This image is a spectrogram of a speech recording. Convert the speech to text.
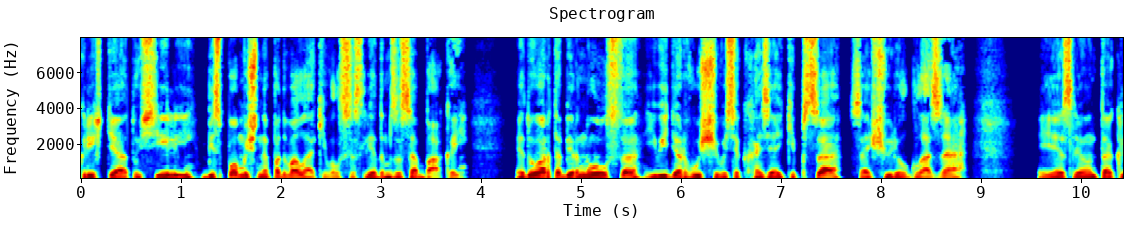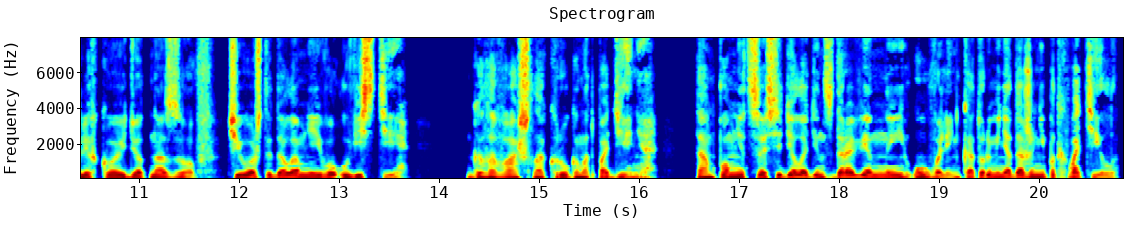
кряхтя от усилий, беспомощно подволакивался следом за собакой. Эдуард обернулся и, видя рвущегося к хозяйке пса, сощурил глаза. «Если он так легко идет на зов, чего ж ты дала мне его увести? Голова шла кругом от падения. Там, помнится, сидел один здоровенный уволень, который меня даже не подхватил.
